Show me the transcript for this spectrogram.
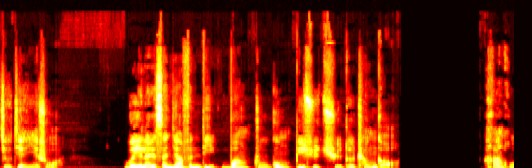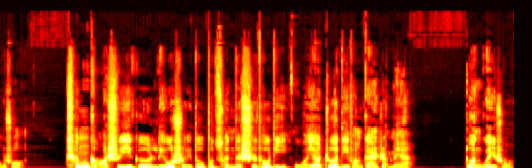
就建议说：“未来三家分地，望主公必须取得成皋。”韩虎说：“成皋是一个流水都不存的石头地，我要这地方干什么呀？”段圭说：“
